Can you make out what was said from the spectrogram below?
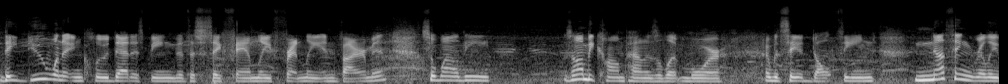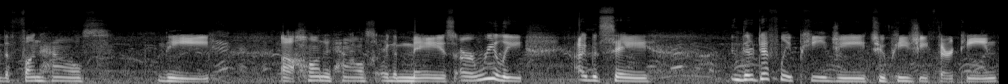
they do want to include that as being that this is a family friendly environment. So while the zombie compound is a little more, I would say adult themed, nothing really the fun house, the uh, haunted house or the maze are really, I would say, they're definitely PG to PG 13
